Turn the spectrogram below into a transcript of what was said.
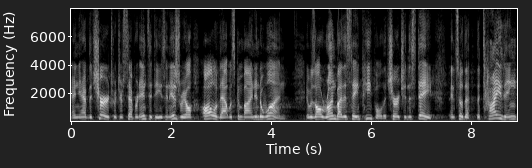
and you have the church, which are separate entities. In Israel, all of that was combined into one. It was all run by the same people, the church and the state. And so the, the tithing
